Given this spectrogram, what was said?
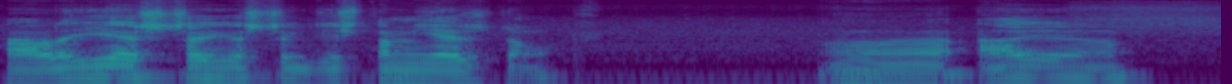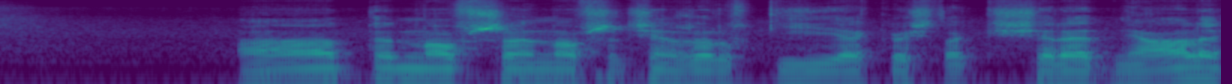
ale jeszcze, jeszcze gdzieś tam jeżdżą. E, A, a te nowsze, nowsze ciężarówki jakoś tak średnio, ale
